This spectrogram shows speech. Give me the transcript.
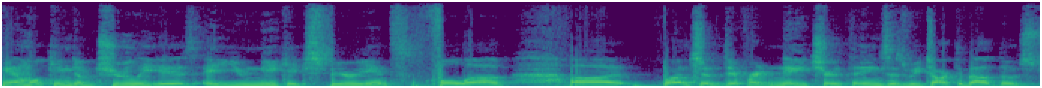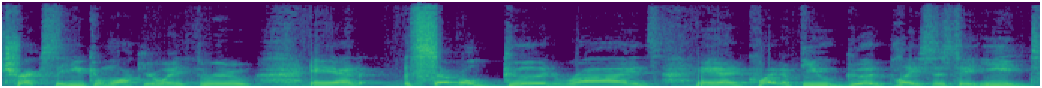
Animal Kingdom truly is a unique experience full of a uh, bunch of different nature things, as we talked about those treks that you can walk your way through, and several good rides and quite a few good places to eat.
